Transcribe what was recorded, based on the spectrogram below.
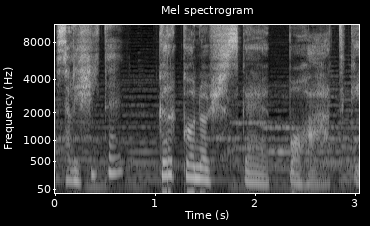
Slyšíte? Krkonožské pohádky.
